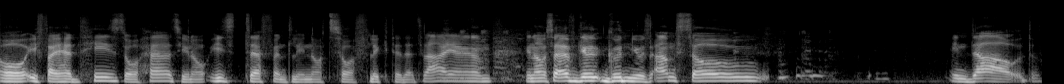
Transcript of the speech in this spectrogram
or if I had his or hers, you know, he's definitely not so afflicted as I am. You know, so I have good, good news. I'm so endowed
